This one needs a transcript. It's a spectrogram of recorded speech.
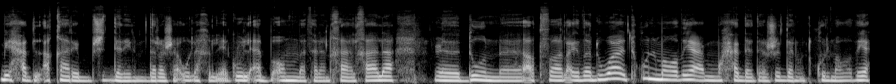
بأحد الأقارب جدا يعني من درجة أولى خليني أقول أب أم مثلا خال خالة دون أطفال أيضا. وتكون المواضيع محددة جدا وتكون مواضيع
